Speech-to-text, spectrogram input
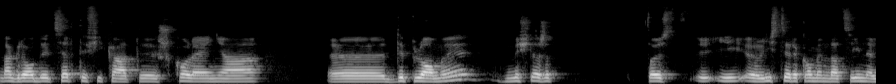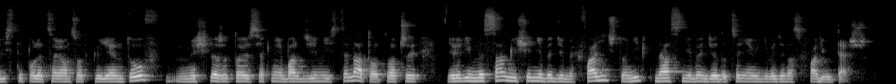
nagrody, certyfikaty, szkolenia, dyplomy. Myślę, że to jest i listy rekomendacyjne, listy polecające od klientów. Myślę, że to jest jak najbardziej miejsce na to. To znaczy, jeżeli my sami się nie będziemy chwalić, to nikt nas nie będzie doceniał i nie będzie nas chwalił też.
